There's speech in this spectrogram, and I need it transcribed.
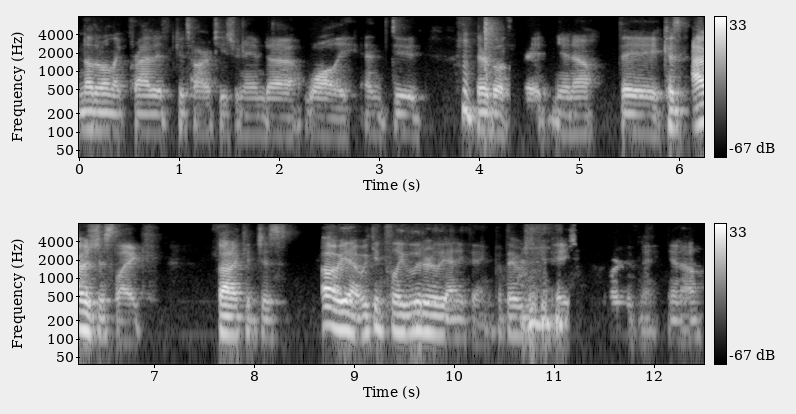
another one like private guitar teacher named uh, Wally. And dude, they're both great. You know, they because I was just like thought I could just oh yeah we can play literally anything, but they would just be patient work with me. You know,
